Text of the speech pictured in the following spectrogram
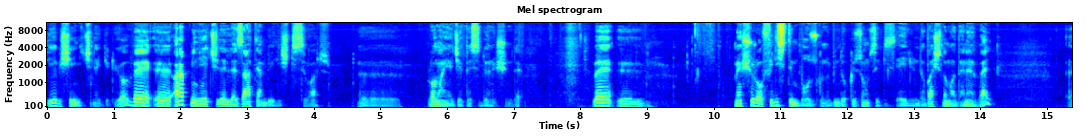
diye bir şeyin içine giriyor ve e, Arap milliyetçileriyle zaten bir ilişkisi var. E, Romanya cephesi dönüşünde. Ve e, meşhur o Filistin bozgunu 1918 Eylül'ünde başlamadan evvel e,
